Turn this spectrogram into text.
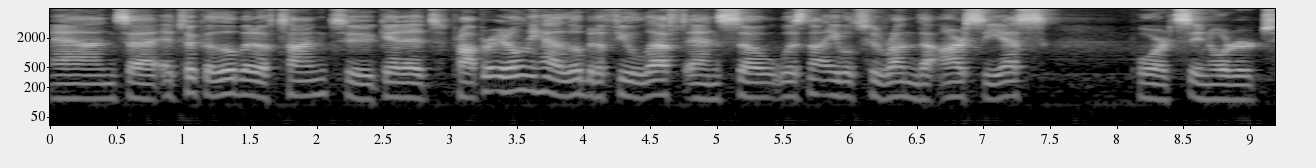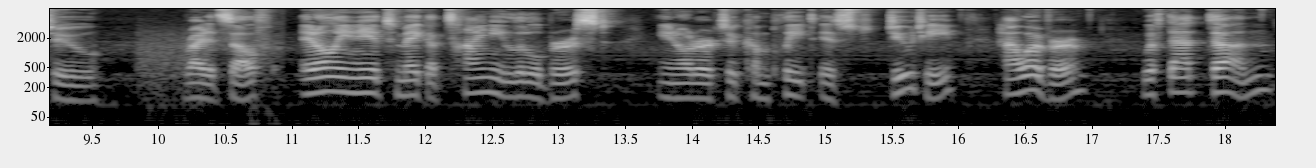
And uh, it took a little bit of time to get it proper. It only had a little bit of fuel left and so was not able to run the RCS ports in order to right itself. It only needed to make a tiny little burst in order to complete its duty. However, with that done,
